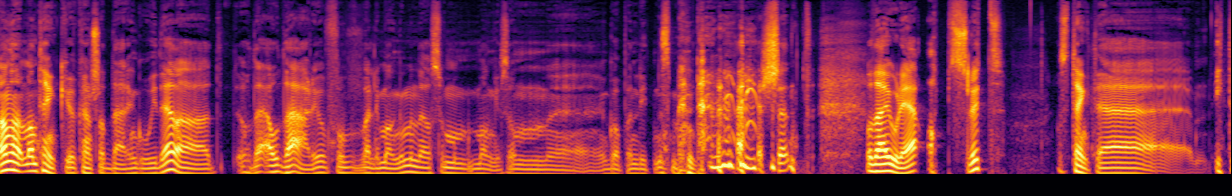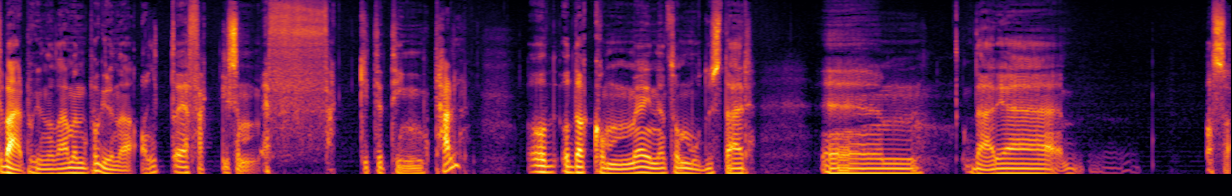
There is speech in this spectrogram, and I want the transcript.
man, man tenker jo kanskje at det er en god idé, da. Og det, og det er det jo for veldig mange, men det er også mange som eh, går på en liten smell der, har jeg skjønt. Og det gjorde jeg absolutt. Og så tenkte jeg, ikke bare på grunn av det, men på grunn av alt. Og jeg fikk liksom Jeg fikk ikke ting til. Og, og da kom jeg inn i en sånn modus der eh, Der jeg Altså,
